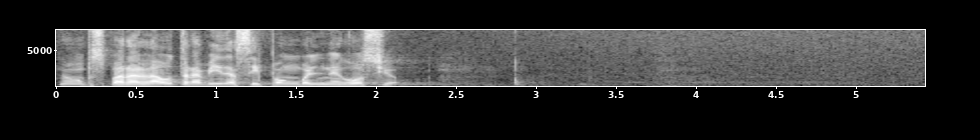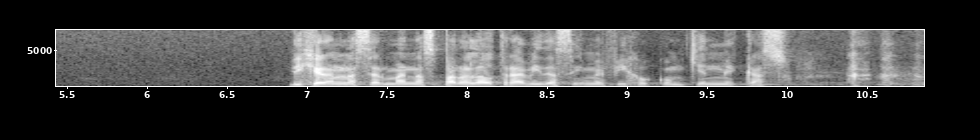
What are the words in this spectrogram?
No, pues para la otra vida sí pongo el negocio. Dijeron las hermanas, para la otra vida sí me fijo con quién me caso.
